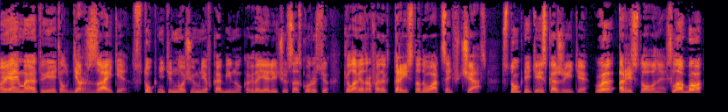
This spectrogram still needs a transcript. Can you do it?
Ну, я им и ответил, дерзайте, стукните ночью мне в кабину, когда я лечу со скоростью километров эдак 320 в час. Стукните и скажите, вы арестованы, слабо,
